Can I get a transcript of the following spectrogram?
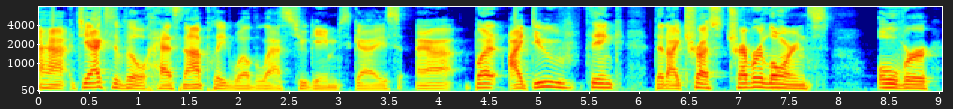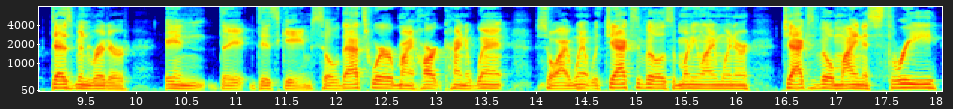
Uh, Jacksonville has not played well the last two games, guys. Uh, but I do think that I trust Trevor Lawrence over Desmond Ridder in the this game. So that's where my heart kind of went. So I went with Jacksonville as the money line winner. Jacksonville minus three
